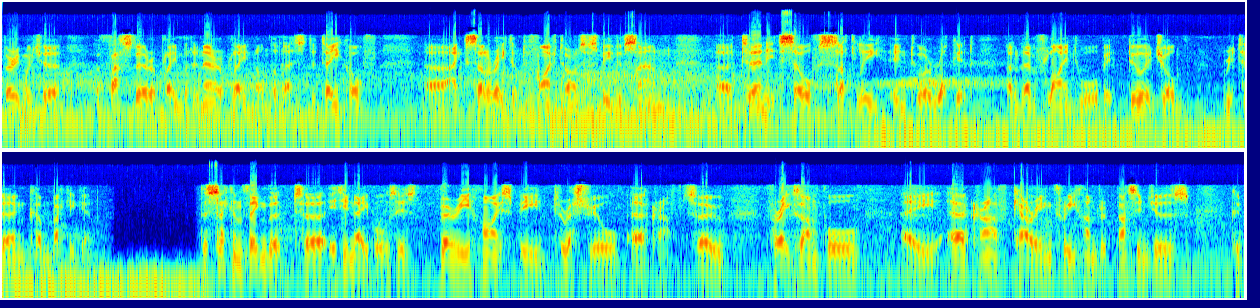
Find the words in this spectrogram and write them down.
very much a, a fast aeroplane, but an aeroplane nonetheless, to take off, uh, accelerate up to five times the speed of sound, uh, turn itself subtly into a rocket, and then fly into orbit, do a job, return, come back again. The second thing that uh, it enables is very high-speed terrestrial aircraft. So, for example, a aircraft carrying 300 passengers could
